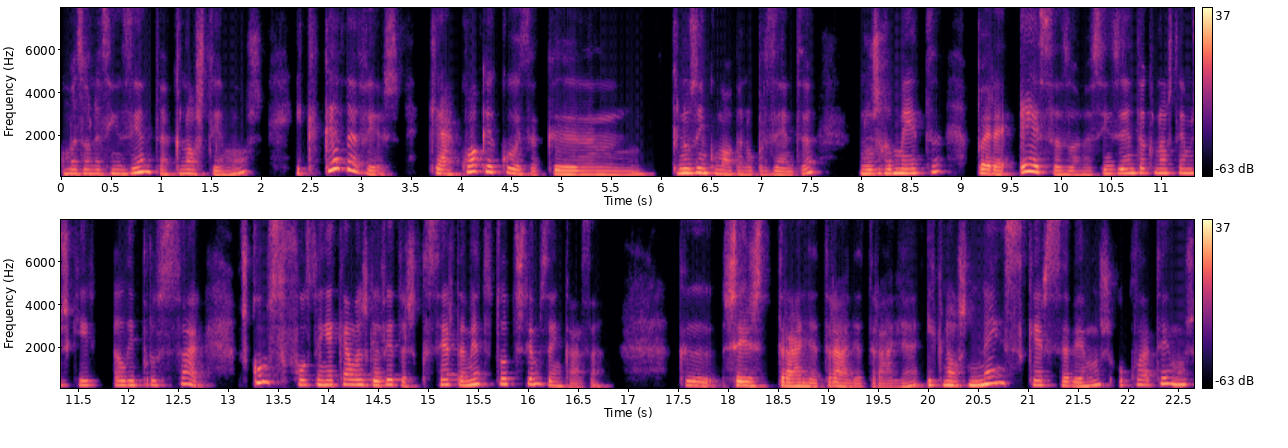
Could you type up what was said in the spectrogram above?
uma zona cinzenta que nós temos e que cada vez que há qualquer coisa que, que nos incomoda no presente, nos remete para essa zona cinzenta que nós temos que ir ali processar. Mas como se fossem aquelas gavetas que certamente todos temos em casa, que cheias de tralha, tralha, tralha, e que nós nem sequer sabemos o que lá temos.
